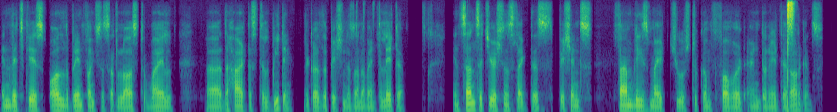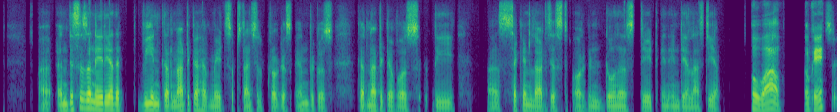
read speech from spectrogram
in which case all the brain functions are lost while uh, the heart is still beating because the patient is on a ventilator. In some situations like this, patients' families might choose to come forward and donate their organs. Uh, and this is an area that we in Karnataka have made substantial progress in because Karnataka was the uh, second largest organ donor state in India last year. Oh, wow. Okay. So,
